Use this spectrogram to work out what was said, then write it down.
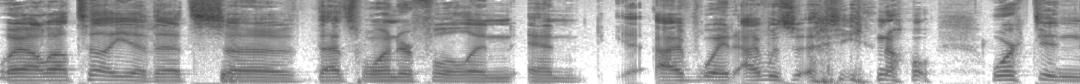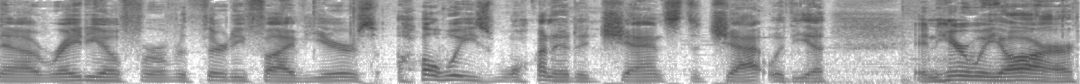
Well, I'll tell you that's uh, that's wonderful, and and I've waited. I was you know worked in uh, radio for over thirty five years. Always wanted a chance to chat with you, and here we are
